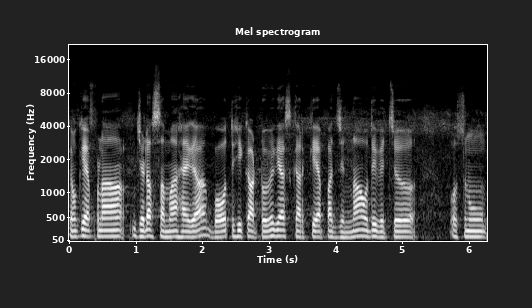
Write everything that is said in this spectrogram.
ਕਿਉਂਕਿ ਆਪਣਾ ਜਿਹੜਾ ਸਮਾਂ ਹੈਗਾ, ਬਹੁਤ ਹੀ ਘੱਟ ਹੋਵੇਗਾ। ਇਸ ਕਰਕੇ ਆਪਾਂ ਜਿੰਨਾ ਉਹਦੇ ਵਿੱਚ ਉਸ ਨੂੰ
